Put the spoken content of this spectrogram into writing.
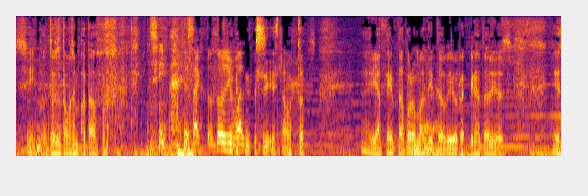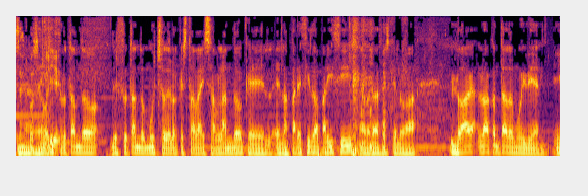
Sí, pues entonces estamos empatados. Sí, exacto, todos igual. sí, estamos todos ahí afectados por los Y malditos virus respiratorios y esas Nada, cosas. y Oye, disfrutando, disfrutando mucho de lo que estabais hablando, que el, el aparecido Aparici, la verdad es que lo ha, lo ha, lo ha contado muy bien. Y,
